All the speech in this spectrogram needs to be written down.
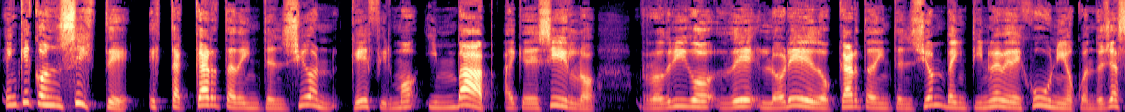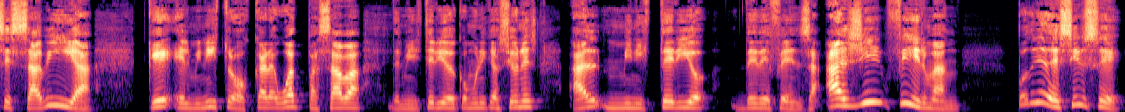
¿En qué consiste esta carta de intención que firmó INVAP? Hay que decirlo, Rodrigo de Loredo, carta de intención 29 de junio, cuando ya se sabía que el ministro Oscar Aguad pasaba del Ministerio de Comunicaciones al Ministerio de Defensa. Allí firman, podría decirse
